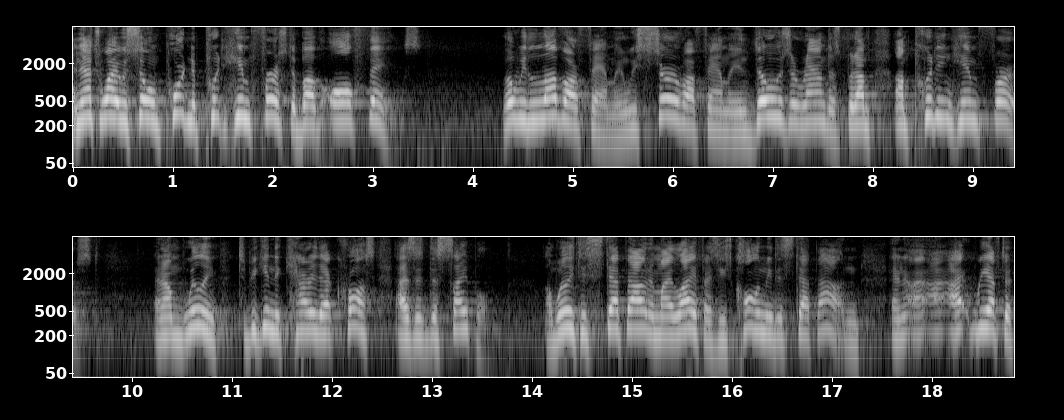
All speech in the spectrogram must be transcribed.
And that's why it was so important to put Him first above all things. Well, we love our family and we serve our family and those around us, but I'm, I'm putting Him first. And I'm willing to begin to carry that cross as a disciple. I'm willing to step out in my life as He's calling me to step out. And, and I, I, we have to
